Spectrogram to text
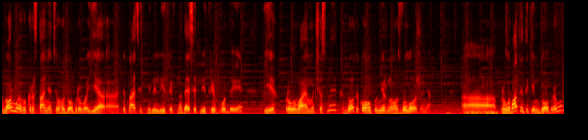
Нормою використання цього добрива є е, 15 мл на 10 літрів води і проливаємо часник до такого помірного зволоження. Проливати таким добривом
